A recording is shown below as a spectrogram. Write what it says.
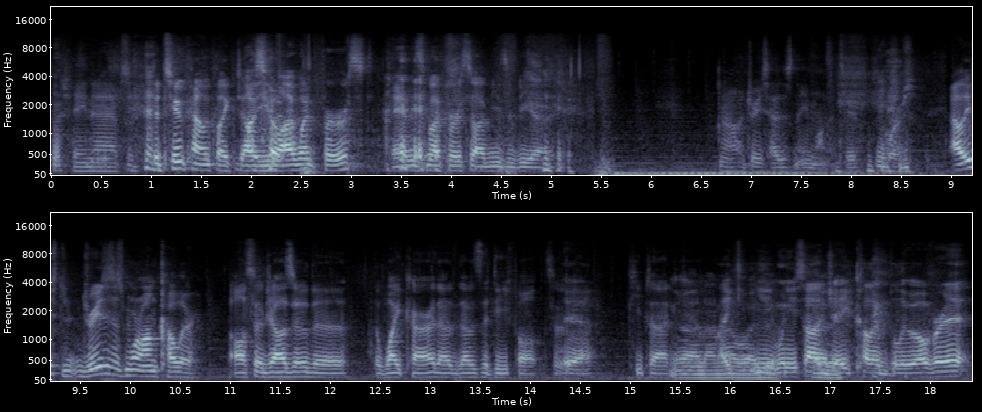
JKnaps. The two kind of look like. Oh, so I went first, and it's my first time using VR. No, Dreaz has his name on it too, of course. At least Dreaz is more on color. Also, Jazzo, the the white car, that, that was the default. So Yeah. keep that. No, no, no. Like you, when you saw Yeah, Jake colored blue over it,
